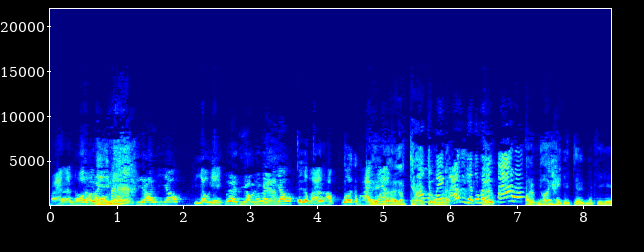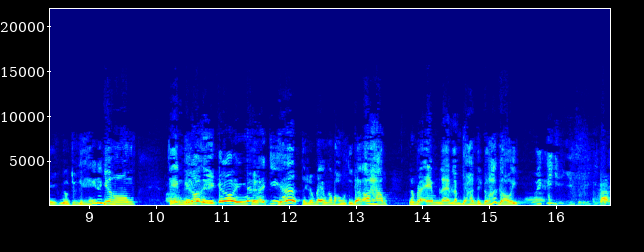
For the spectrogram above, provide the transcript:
Bạn anh thôi chứ gì gì mà? mà Chị dâu. Chị dâu. Chị dâu gì? Mới là chị dâu gì kìa. chị dâu? Đây là bạn học cấp 2 ấy của anh. là cấp trả Không chung đó. bảo bây giờ tôi biết má đó. ở lúc nhỏ hay trò chơi mà chơi vô chú ghẻ đó nhớ không? Thì em nghĩ Cái đó thì cái đó thì nhắc lại chi hả? thì lúc đó em có bầu từ đó ở không? Lúc đó em là em làm vợ anh từ đó rồi. Khanh,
